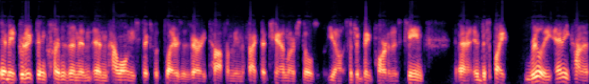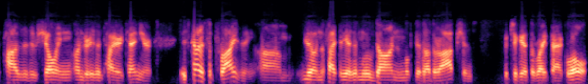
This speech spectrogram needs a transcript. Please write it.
I mean, predicting Klinsmann and, and how long he sticks with players is very tough. I mean, the fact that Chandler is still, you know, such a big part of this team, uh, despite really any kind of positive showing under his entire tenure, is kind of surprising. Um, you know, and the fact that he hasn't moved on and looked at other options, particularly at the right back role.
